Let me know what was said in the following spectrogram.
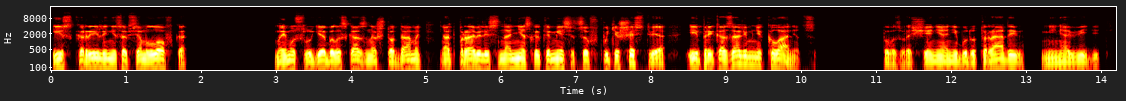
и скрыли не совсем ловко. Моему слуге было сказано, что дамы отправились на несколько месяцев в путешествие и приказали мне кланяться. По возвращении они будут рады меня видеть.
